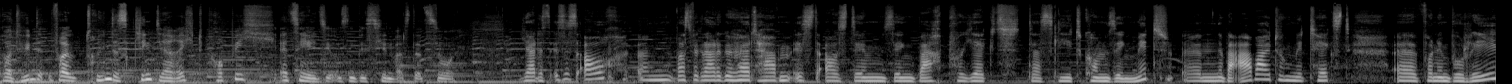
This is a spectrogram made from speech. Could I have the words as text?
Frau Thün, Frau Trün, das klingt ja recht poppig. Erzählen Sie uns ein bisschen was dazu. Ja, das ist es auch. Ähm, was wir gerade gehört haben, ist aus dem Sing-Bach-Projekt das Lied Komm, sing mit. Ähm, eine Bearbeitung mit Text äh, von dem Bourré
